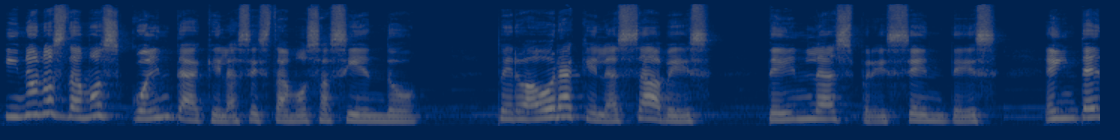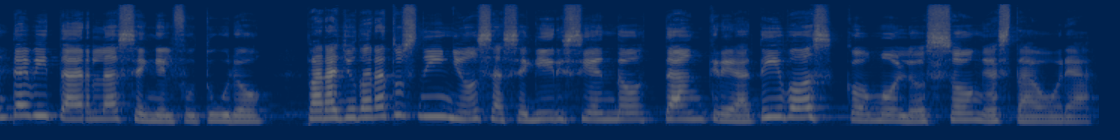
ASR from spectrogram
y no nos damos cuenta que las estamos haciendo. Pero ahora que las sabes, tenlas presentes e intenta evitarlas en el futuro para ayudar a tus niños a seguir siendo tan creativos como lo son hasta ahora.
